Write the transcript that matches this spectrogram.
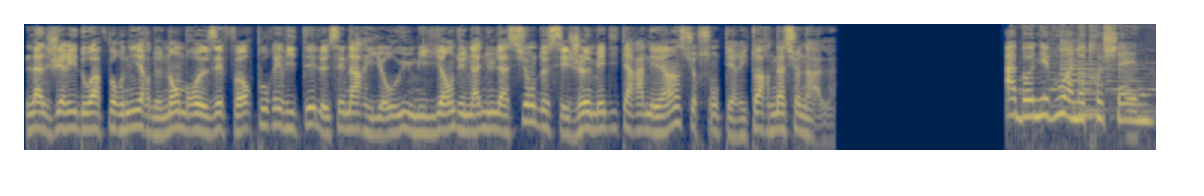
L'Algérie doit fournir de nombreux efforts pour éviter le scénario humiliant d'une annulation de ces Jeux méditerranéens sur son territoire national. Abonnez-vous à notre chaîne.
